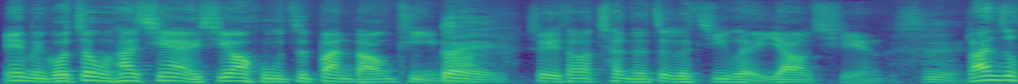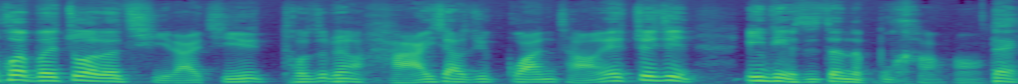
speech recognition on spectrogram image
因为美国政府他现在也希望扶持半导体嘛，对所以他趁着这个机会要钱。是但是会不会做得起来？其实投资朋友还是要去观察，因为最近英特也是真的不好哦。对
